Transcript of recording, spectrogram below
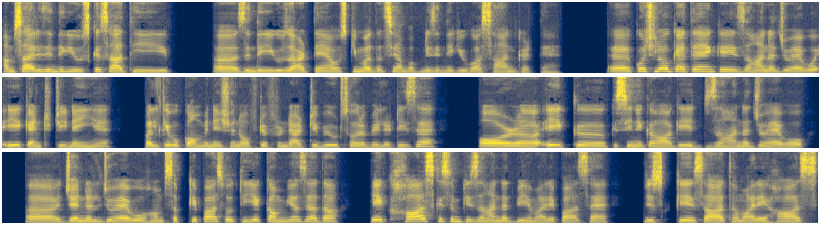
हम सारी ज़िंदगी उसके साथ ही ज़िंदगी गुजारते हैं, उसकी मदद से हम अपनी ज़िंदगी को आसान करते हैं। कुछ लोग कहते हैं कि जहानत जो है वो एक एंटिटी नहीं है, बल्कि वो कॉम्बिनेशन ऑफ़ डिफरेंट एट्रीब्यूट्स और एबिलिटीज़ है। और एक, किसी ने कहा कि जहानत जो है वो जनरल जो है वो हम सबके पास होती है, कम या ज़्यादा एक ख़ास किस्म की जहानत भी हमारे पास है, जिसके साथ हमारे ख़ास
